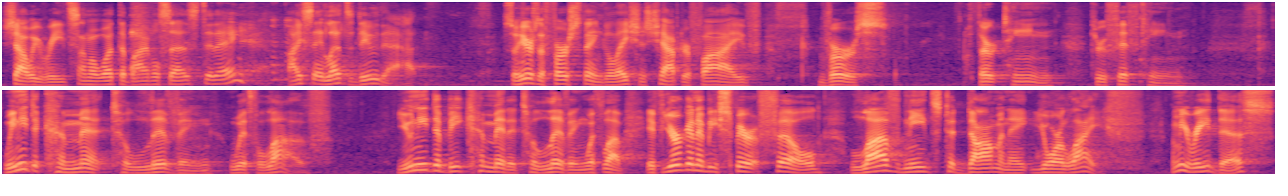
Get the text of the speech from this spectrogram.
shall we read some of what the Bible says today? I say let's do that. So here's the first thing Galatians chapter 5, verse 13 through 15. We need to commit to living with love. You need to be committed to living with love. If you're going to be spirit filled, love needs to dominate your life. Let me read this.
